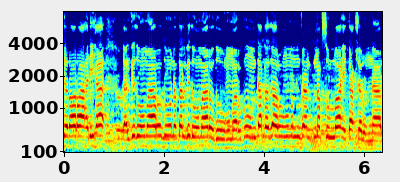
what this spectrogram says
شرار أهلها. تلفظهم أرضون تلفظهم أرضوهم أرضهم تقذرهم. نفس الله تحشر النار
